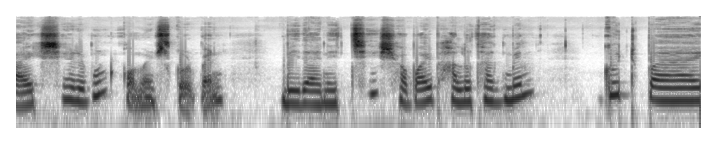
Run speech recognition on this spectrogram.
লাইক শেয়ার এবং কমেন্টস করবেন। বিদায় নিচ্ছি। সবাই ভালো থাকবেন। গুড বাই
